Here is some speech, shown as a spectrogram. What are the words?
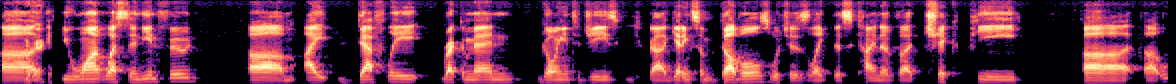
Uh, Okay. If you want West Indian food, um, I definitely recommend going into Gee's, uh, getting some doubles, which is like this kind of uh, chickpea, uh, uh,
